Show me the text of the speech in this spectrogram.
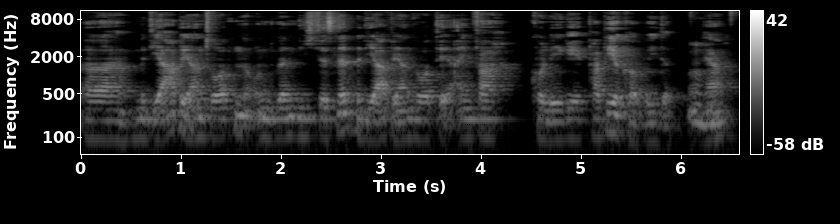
äh, mit Ja beantworten und wenn ich das nicht mit Ja beantworte, einfach Kollege Papierkorb wieder. Mhm. Ja.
